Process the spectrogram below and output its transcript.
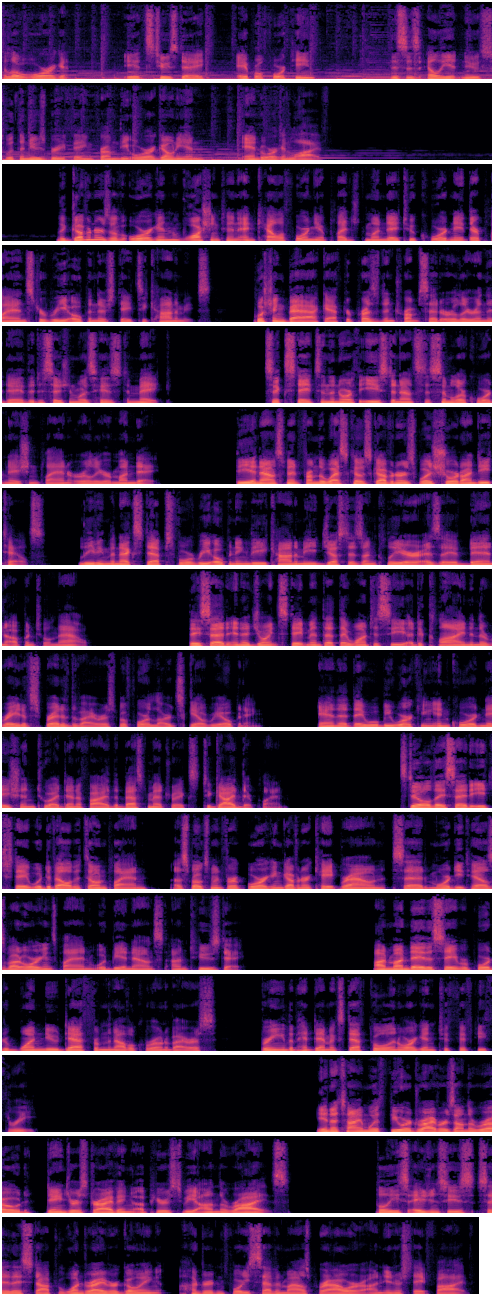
Hello, Oregon. It's Tuesday, April 14th. This is Elliot Njus with the news briefing from the Oregonian and Oregon Live. The governors of Oregon, Washington, and California pledged Monday to coordinate their plans to reopen their states' economies, pushing back after President Trump said earlier in the day the decision was his to make. Six states in the Northeast announced a similar coordination plan earlier Monday. The announcement from the West Coast governors was short on details, leaving the next steps for reopening the economy just as unclear as they have been up until now. They said in a joint statement that they want to see a decline in the rate of spread of the virus before large scale reopening, and that they will be working in coordination to identify the best metrics to guide their plan. Still, they said each state would develop its own plan. A spokesman for Oregon Governor Kate Brown said more details about Oregon's plan would be announced on Tuesday. On Monday, the state reported one new death from the novel coronavirus, bringing the pandemic's death toll in Oregon to 53. In a time with fewer drivers on the road, dangerous driving appears to be on the rise. Police agencies say they stopped one driver going 147 miles per hour on Interstate 5.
